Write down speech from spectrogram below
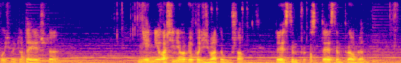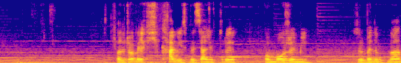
Pójdźmy tutaj jeszcze. Nie, nie, właśnie nie mogę podnieść Mateusza. To jest ten, to jest ten problem. Potem trzeba mieć jakiś kamień specjalny, który pomoże mi, który będę mógł, na,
